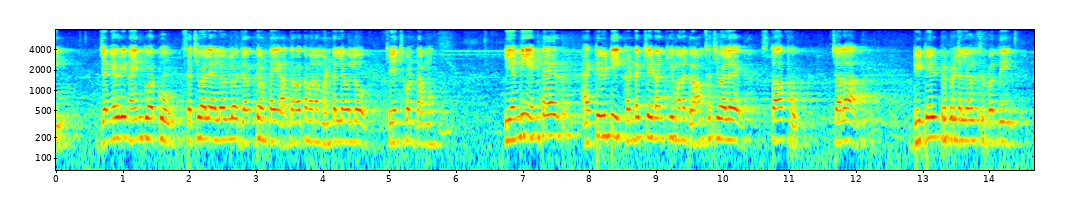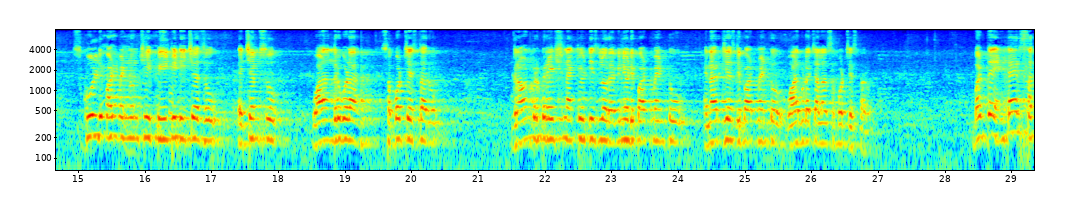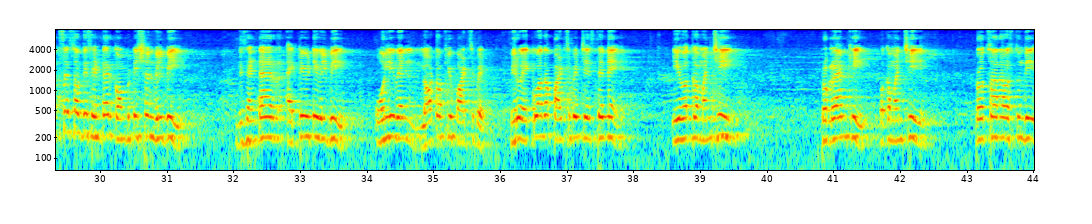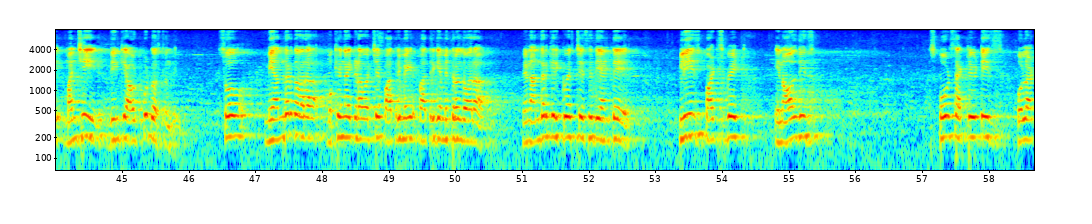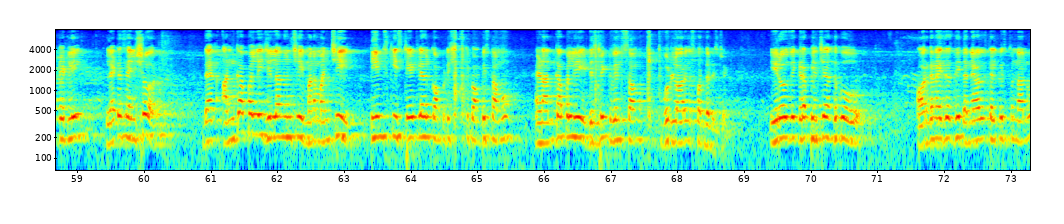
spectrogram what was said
జనవరి నైన్త్ వరకు సచివాలయాలలో జరుగుతూ ఉంటాయి. ఆ తర్వాత మనం మండల్ లెవెల్లో చేయించుకుంటాము. ఇవన్నీ ఎంటైర్ యాక్టివిటీ కండక్ట్ చేయడానికి మన గ్రామ సచివాలయ స్టాఫ్ చాలా డీటెయిల్డ్ ప్రిపరేషన్ లెవెల్ సిబ్బంది స్కూల్ డిపార్ట్మెంట్ నుంచి పీఈటీ టీచర్సు హెచ్ఎంస్ వాళ్ళందరూ కూడా సపోర్ట్ చేస్తారు. గ్రౌండ్ ప్రిపరేషన్ యాక్టివిటీస్లో రెవెన్యూ డిపార్ట్మెంటు ఎన్ఆర్జిఎస్ డిపార్ట్మెంటు వాళ్ళు కూడా చాలా సపోర్ట్ చేస్తారు. But the entire success of this entire competition will be this entire activity will be only when lot of you participate మీరు ఎక్కువగా పార్టిసిపేట్ చేస్తేనే ఈ ఒక మంచి ప్రోగ్రామ్కి ఒక మంచి ప్రోత్సాహం వస్తుంది మంచి దీనికి అవుట్పుట్ వస్తుంది. సో మీ అందరి ద్వారా ముఖ్యంగా ఇక్కడ వచ్చే పాత్రిమే పాత్రికే మిత్రుల ద్వారా నేను అందరికీ రిక్వెస్ట్ చేసేది అంటే please participate in all these sports activities wholeheartedly let's ensure then Anakapalli జిల్లా నుంచి మన మంచి టీమ్స్కి స్టేట్ లెవెల్ కాంపిటీషన్స్కి పంపిస్తాము. And Anakapalli district wins some good laurels for the district ఈరోజు ఇక్కడ పిలిచేందుకు ఆర్గనైజర్స్ది ధన్యవాదాలు తెలిపిస్తున్నాను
